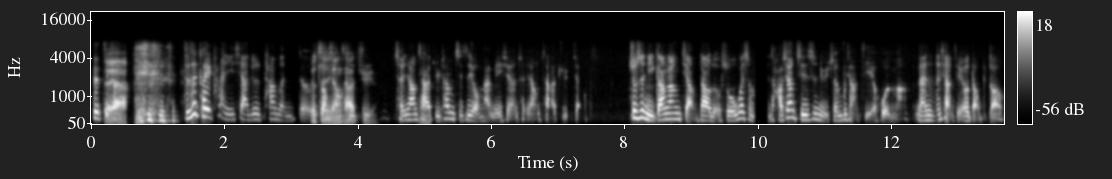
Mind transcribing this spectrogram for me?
就 这样。啊、只是可以看一下，就是他们的城乡差距。城乡差距，他们其实有蛮明显的城乡差距，这样子。就是你刚刚讲到的，说为什么好像其实是女生不想结婚嘛，男生想结又找不到。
